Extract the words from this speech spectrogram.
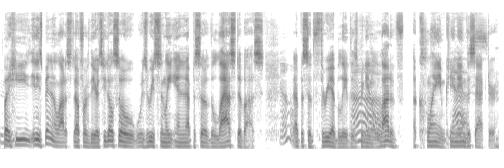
but Mm-hmm. he and he's been in a lot of stuff over the years. He also was recently in an episode of The Last of Us, Oh. episode three, I believe. That's been getting a Oh. lot of acclaim. Can you name this actor?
